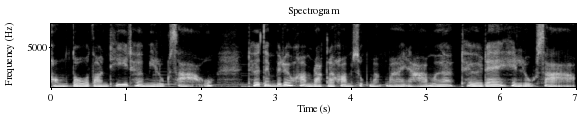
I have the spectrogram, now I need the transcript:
พองโตตอนที่เธอมีลูกสาว เธอเต็มไปด้วยความรักและความสุขมากมายนะคะ เมื่อเธอได้เห็นลูกสาว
